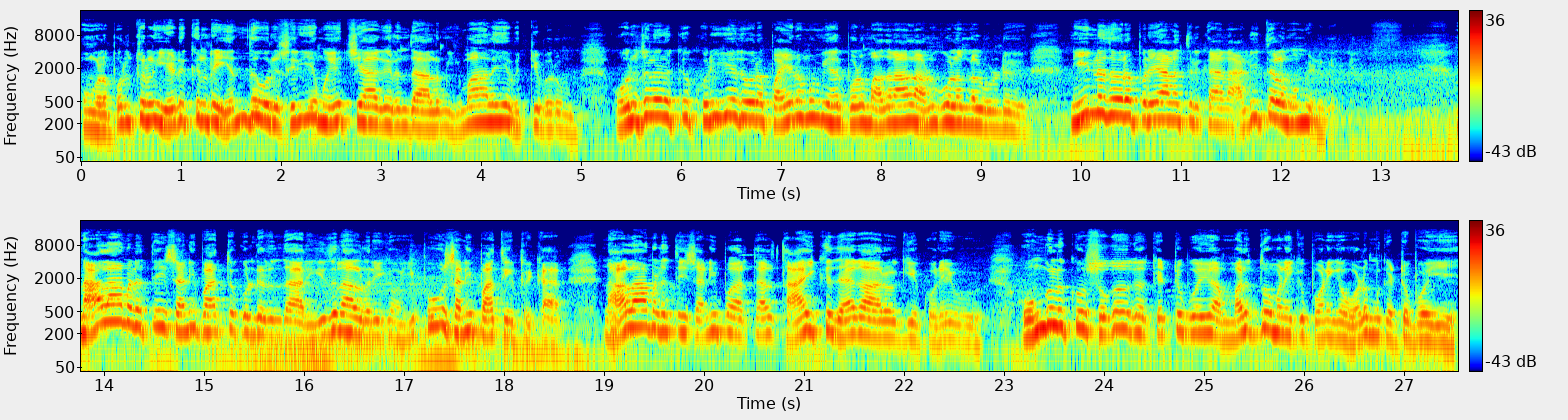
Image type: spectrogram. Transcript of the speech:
உங்களை பொறுத்தவரை எடுக்கின்ற எந்த ஒரு சிறிய முயற்சியாக இருந்தாலும் இமாலய வெற்றி பெறும். ஒரு சிலருக்கு குறுகிய தூர பயணமும் ஏற்படும். அதனால் அனுகூலங்கள் உண்டு. நீண்ட தூர பிரயாணத்திற்கான அடித்தளமும் இடுவேன் நாலாம் இடத்தை சனி பார்த்து கொண்டிருந்தார். இது நாள் வரைக்கும் இப்போவும் சனி பார்த்துக்கிட்டு இருக்கார். நாலாம் இடத்தை சனி பார்த்தால் தாய்க்கு தேக ஆரோக்கிய குறைவு. உங்களுக்கும் சுக கெட்டு போய் மருத்துவமனைக்கு போனீங்க உடம்பு கெட்டு போய்.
